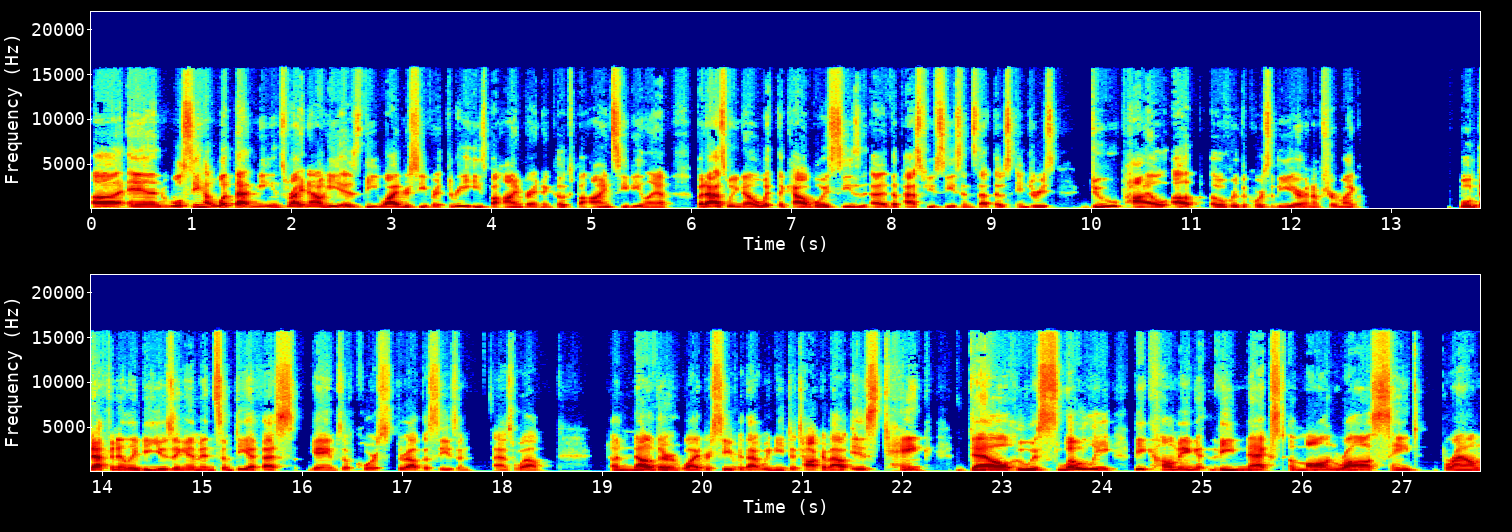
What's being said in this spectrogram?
Uh, and we'll see how what that means. Right now, he is the wide receiver three. He's behind Brandin Cooks, behind CeeDee Lamb. But as we know, with the Cowboys season, uh, the past few seasons, that those injuries do pile up over the course of the year. And I'm sure Mike will definitely be using him in some DFS games, of course, throughout the season as well. Another wide receiver that we need to talk about is Tank Dell, who is slowly becoming the next Amon-Ra St. Brown.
